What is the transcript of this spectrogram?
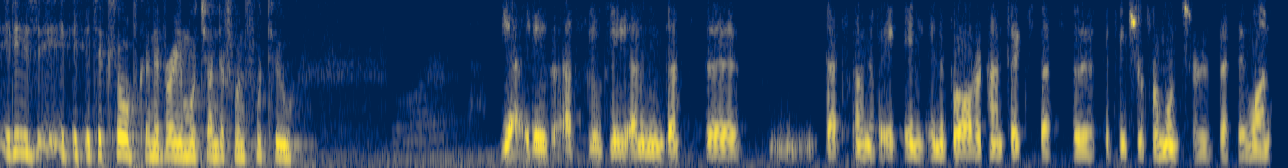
it is, it, it's a club kind of very much on the front foot too. Yeah, it is absolutely, and I mean that's the that's kind of in in a broader context. That's the the picture for Munster that they want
